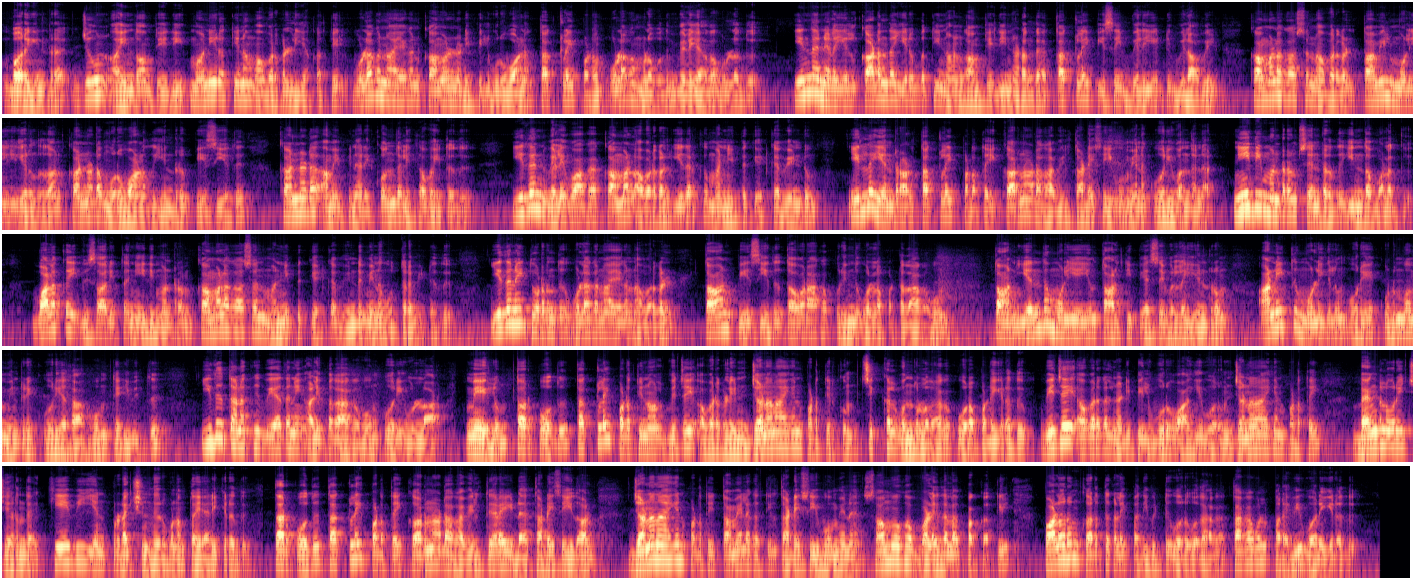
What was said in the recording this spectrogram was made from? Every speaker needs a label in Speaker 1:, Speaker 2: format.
Speaker 1: வருகின்ற ஜூன் ஐந்தாம் தேதி மணிரத்தினம் அவர்கள் இயக்கத்தில் உலகநாயகன் கமல் நடிப்பில் உருவான தக்லை படம் உலகம் முழுவதும் வெளியாக உள்ளது. இந்த நிலையில் கடந்த இருபத்தி நான்காம் தேதி நடந்த தக்லைப் இசை வெளியீட்டு விழாவில் கமலஹாசன் அவர்கள் தமிழ் மொழியில் இருந்துதான் கன்னடம் உருவானது என்று பேசியது கன்னட அமைப்பினரை கொந்தளிக்க வைத்தது. இதன் விளைவாக கமல் அவர்கள் இதற்கு மன்னிப்பு கேட்க வேண்டும். இல்லை என்றால் தக்லை படத்தை கர்நாடகாவில் தடை செய்வோம் என கூறி வந்தனர். நீதிமன்றம் சென்றது இந்த வழக்கு. வழக்கை விசாரித்த நீதிமன்றம் கமலஹாசன் மன்னிப்பு கேட்க வேண்டும் என உத்தரவிட்டது. இதனைத் தொடர்ந்து உலகநாயகன் அவர்கள் தான் பேசியது தவறாக புரிந்து கொள்ளப்பட்டதாகவும் தான் எந்த மொழியையும் தாழ்த்தி பேசவில்லை என்றும் அனைத்து மொழிகளும் ஒரே குடும்பம் என்றே கூறியதாகவும் தெரிவித்து இது தனக்கு வேதனை அளிப்பதாகவும் கூறியுள்ளார். மேலும் தற்போது தக்லை படத்தினால் விஜய் அவர்களின் ஜனநாயகன் படத்திற்கும் சிக்கல் வந்துள்ளதாக கூறப்படுகிறது. விஜய் அவர்கள் நடிப்பில் உருவாகி வரும் ஜனநாயகன் படத்தை பெங்களூரைச் சேர்ந்த கேவிஎன் புரொடக்ஷன் நிறுவனம் தயாரிக்கிறது. தற்போது தக்லை படத்தை கர்நாடகாவில் திரையிட தடை செய்தால் ஜனநாயகன் படத்தை தமிழகத்தில் தடை செய்வோம் என சமூக வலைதள பக்கத்தில் பலரும் கருத்துக்களை பதிவிட்டு வருவதாக தகவல் பரவி வருகிறது.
